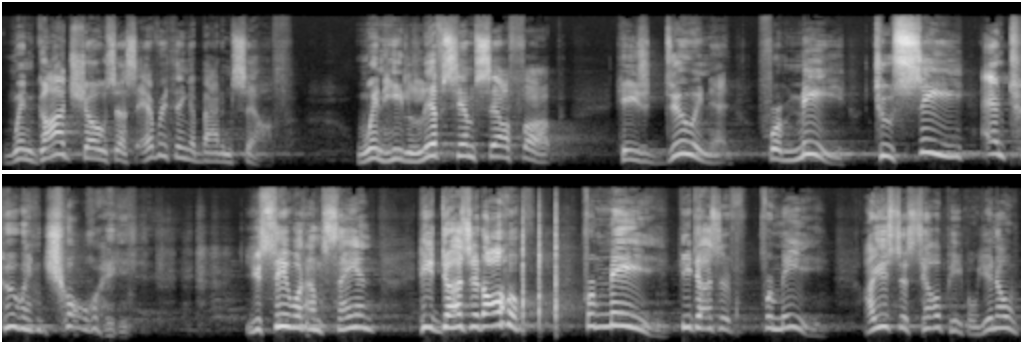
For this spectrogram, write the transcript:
When God shows us everything about Himself, when He lifts Himself up, He's doing it for me to see and to enjoy. You see what I'm saying? He does it all for me. He does it for me. I used to tell people, you know,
